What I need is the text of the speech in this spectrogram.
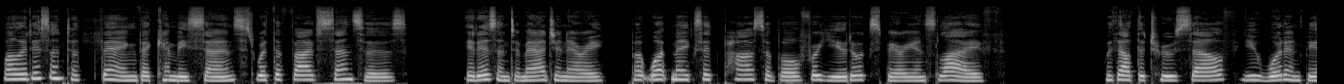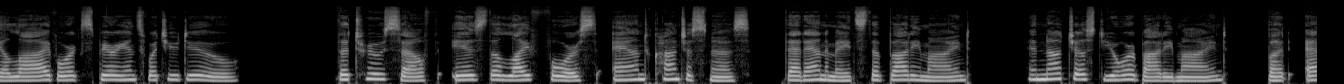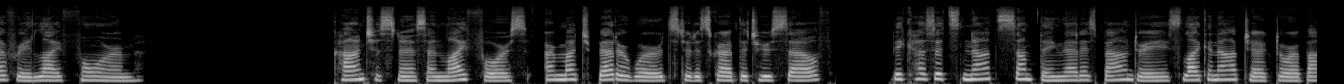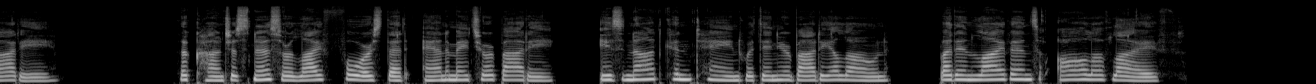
while it isn't a thing that can be sensed with the five senses, it isn't imaginary but what makes it possible for you to experience life. Without the true self, you wouldn't be alive or experience what you do. The true self is the life force and consciousness that animates the body mind, and not just your body mind, but every life form. Consciousness and life force are much better words to describe the true self because it's not something that has boundaries like an object or a body. The consciousness or life force that animates your body is not contained within your body alone, but enlivens all of life.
